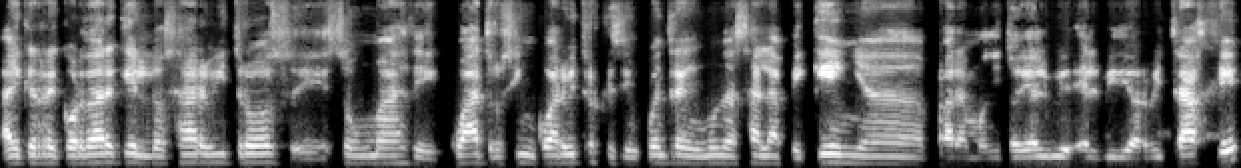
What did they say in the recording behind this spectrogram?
hay que recordar que los árbitros eh, son más de cuatro o cinco árbitros que se encuentran en una sala pequeña para monitorear el, el videoarbitraje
